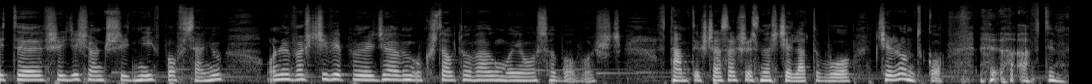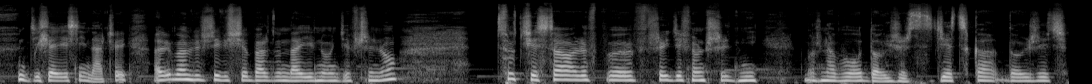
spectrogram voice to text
i te 63 dni w powstaniu, one właściwie powiedziałabym ukształtowały moją osobowość. W tamtych czasach 16 lat to było cielątko, a w tym dzisiaj jest inaczej. Ale byłam rzeczywiście bardzo naiwną dziewczyną. Cud się stało, ale w, w 63 dni można było dojrzeć z dziecka, dojrzeć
